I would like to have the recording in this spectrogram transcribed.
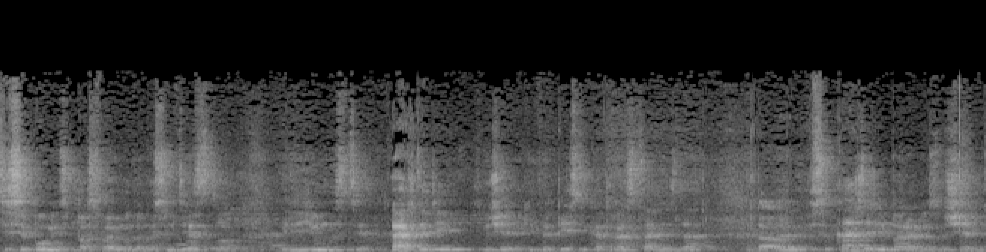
Вот если помните по своему, допустим, детству или юности, каждый день звучали какие-то песни, которые остались, да? Да. Э, всё- каждый день по радио звучали.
